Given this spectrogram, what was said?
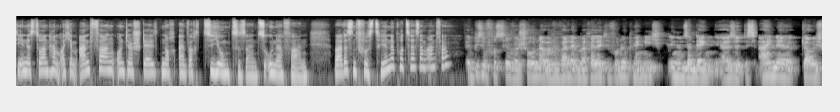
die Investoren haben euch am Anfang unterstellt, noch einfach zu jung zu sein, zu unerfahren. War das ein frustrierender Prozess am Anfang? Ein bisschen frustrierend war schon, aber wir waren ja immer relativ unabhängig in unserem Denken. Also das eine, glaube ich,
